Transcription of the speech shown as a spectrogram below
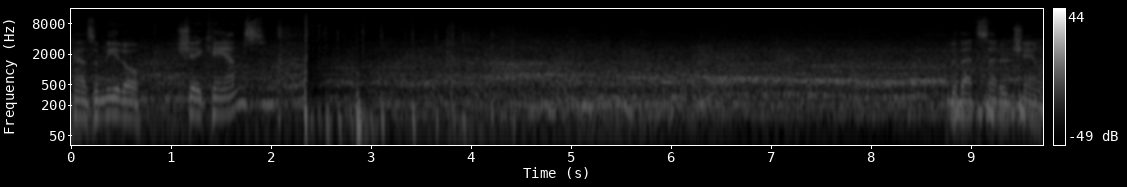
Casemiro shake hands. To that center channel.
